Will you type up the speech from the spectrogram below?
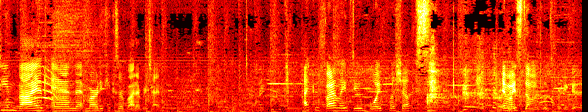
Team vibe and that Marty kicks our butt every time. I can finally do boy push-ups and my stomach looks pretty good.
